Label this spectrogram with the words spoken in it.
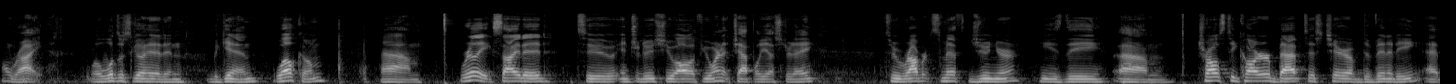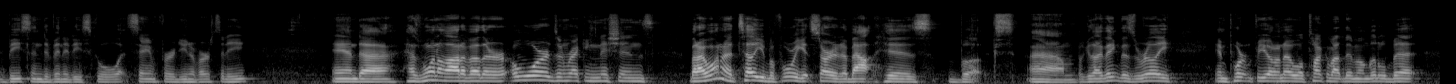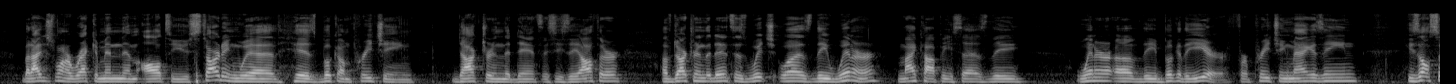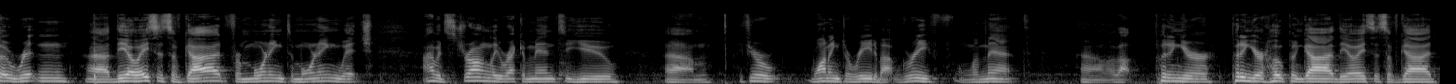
All right. Well, we'll just go ahead and begin. Welcome. Um, really excited to introduce you all, if you weren't at chapel yesterday, to Robert Smith Jr. He's the um, Charles T. Carter Baptist Chair of Divinity at Beeson Divinity School at Samford University and uh, has won a lot of other awards and recognitions. But I want to tell you before we get started about his books um, because I think this is really important for you all to know. We'll talk about them a little bit but I just want to recommend them all to you, starting with his book on preaching, Doctrine That Dances. He's the author of Doctrine That Dances, which was the winner, my copy says, the winner of the Book of the Year for Preaching Magazine. He's also written uh, The Oasis of God from Mourning to Morning, which I would strongly recommend to you um, if you're wanting to read about grief, lament, uh, about putting your, putting your hope in God, the oasis of God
